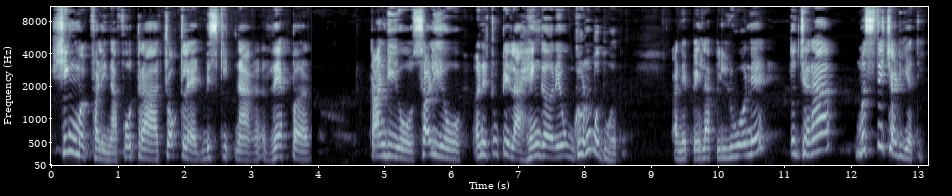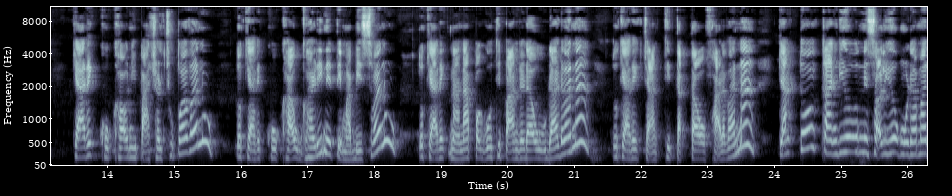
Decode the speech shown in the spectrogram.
શિંગ મગફળીના ફોતરા, ચોકલેટ, બિસ્કિટના રેપર, કાંડીઓ, સળીઓ અને તૂટેલા હેંગર એવું ઘણું બધું હતું. અને પેલા પિલ્લુઓને તો જરા મસ્તી ચડી હતી. ક્યારેક ખોખાઓની પાછળ છુપાવવાનું તો ક્યારેક ખોખા ઉઘાડીને તેમાં બેસવાનું તો ક્યારેક નાના પગોથી પાંદડાઓ ઉડાડવાના, તો ક્યારેક ચાંચથી તકતાઓ ફાડવાના, ક્યાંક તો કાંડીઓ અને સળીઓ મોઢામાં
